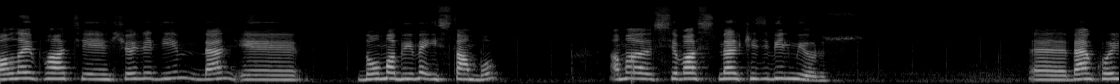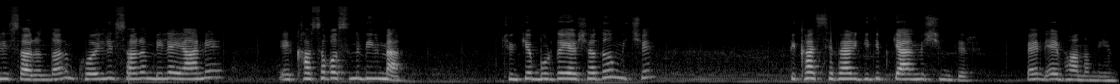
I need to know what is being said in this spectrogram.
Vallahi Fatih şöyle diyeyim ben eee, doğma büyüme İstanbul ama Sivas merkezi bilmiyoruz. Eee, ben Koylisar'ındanım. Koylisar'ın bile yani e, kasabasını bilmem. Çünkü burada yaşadığım için birkaç sefer gidip gelmişimdir. Ben ev hanımıyım.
